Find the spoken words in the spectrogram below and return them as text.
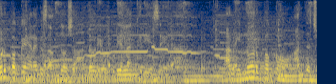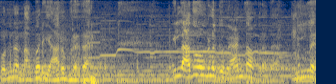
ஒரு பக்கம் எனக்கு சந்தோஷம் ஆண்டவர் எப்படியெல்லாம் கிரியை செய்கிறார். ஆனால் இன்னொரு பக்கம் அந்த சொன்ன நபர் யார் பிரதர் இல்லை அது உங்களுக்கு வேண்டாம் பிரதர் இல்லை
